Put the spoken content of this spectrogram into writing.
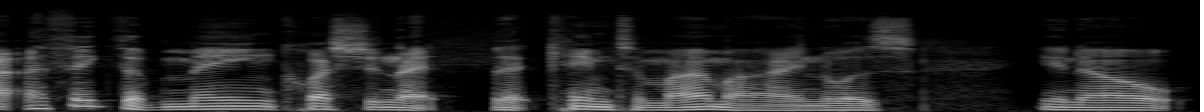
I, I think the main question that that came to my mind was, you know,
